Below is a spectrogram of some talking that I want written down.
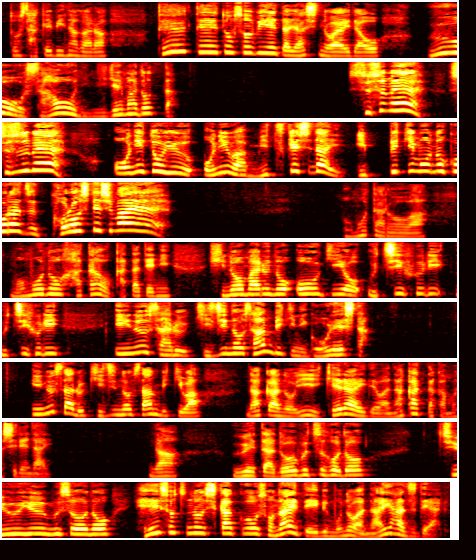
と叫びながら、ていていとそびえたヤシの間を、右往左往に逃げ惑った。進め進め鬼という鬼は見つけ次第一匹も残らず殺してしまえ桃太郎は桃の旗を片手に日の丸の扇を打ち振り打ち振り犬猿キジの三匹に号令した。犬猿キジの三匹は仲のいい家来ではなかったかもしれない。が、飢えた動物ほど中遊無双の兵卒の資格を備えているものはないはずである。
